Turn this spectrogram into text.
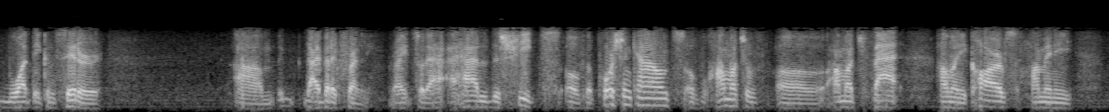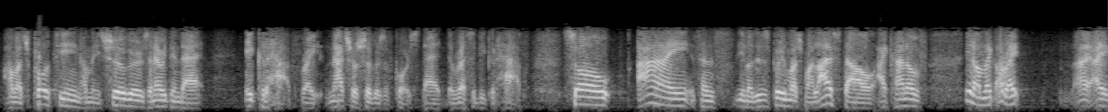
what they consider um, diabetic friendly right? So that I had the sheets of the portion counts of how much of uh, how much fat, how many carbs, how many how much protein, how many sugars, and everything that it could have, right? Natural sugars, of course, that the recipe could have. So I, since you know this is pretty much my lifestyle, I kind of, you know, I'm like, all right, I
